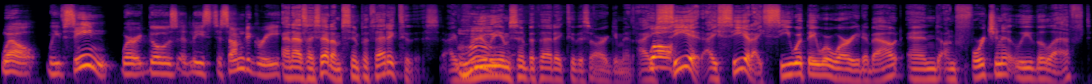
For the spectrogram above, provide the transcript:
Well, we've seen where it goes, at least to some degree. And as I said, I'm sympathetic to this. I Mhm. really am sympathetic to this argument. I Well- see it. I see it. I see what they were worried about. And unfortunately, the left.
